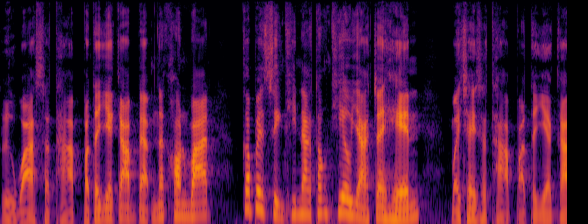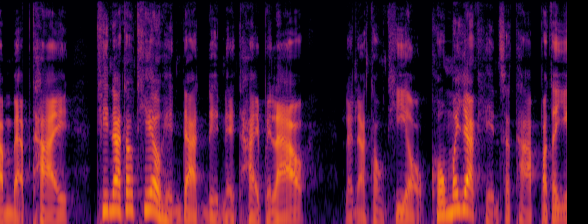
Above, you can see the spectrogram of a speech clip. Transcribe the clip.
หรือว่าสถาปัตยกรรมแบบนครวัด ก็เป็นสิ่งที่นักท่องเที่ยวอยากจะเห็น ไม่ใช่สถาปัตยกรรมแบบไทย ที่นักท่องเที่ยวเห็นดาดดื่นในไทยไปแล้ว และนักท่องเที่ยวคงไม่อยากเห็นสถาปัตย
